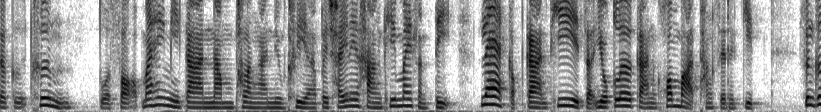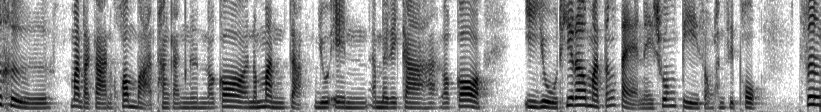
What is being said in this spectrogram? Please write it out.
จะเกิดขึ้น ตรวจสอบไม่ให้มีการนำพลังงานนิวเคลียร์ไปใช้ในทางที่ไม่สันติ แลกกับการที่จะยกเลิกการคว่ำบาตรทางเศรษฐกิจ ซึ่งก็คือมาตรการคว่ำบาตรทางการเงิน แล้วก็น้ำมันจาก UN อเมริกา แล้วก็ EU ที่เริ่มมาตั้งแต่ในช่วงปี 2016 ซึ่ง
